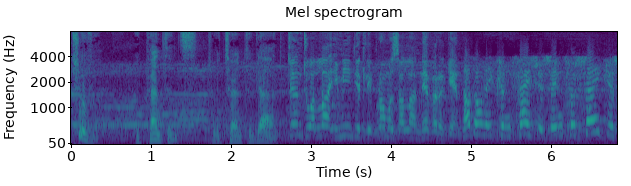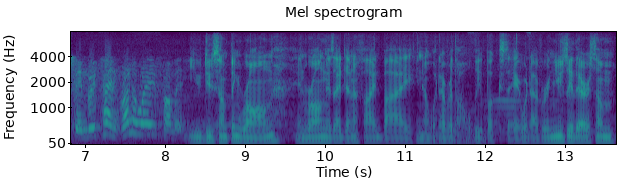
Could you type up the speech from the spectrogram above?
Teshuva, repentance, to return to God. Turn to Allah immediately, promise Allah never again. Not only confess your sin, forsake your sin, repent, run away from it. You do something wrong, and wrong is identified by, you know, whatever the holy books say or whatever. And usually there are some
